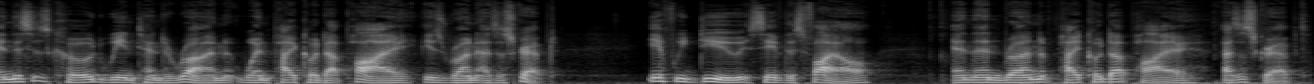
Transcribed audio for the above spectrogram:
and this is code we intend to run when pycode.py is run as a script. If we do save this file and then run pycode.py as a script,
